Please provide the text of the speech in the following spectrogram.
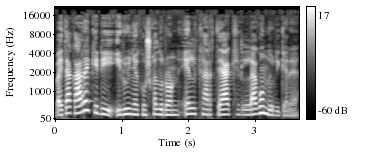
baita karrekiri iruineko euskalduron elkarteak lagundurik ere.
